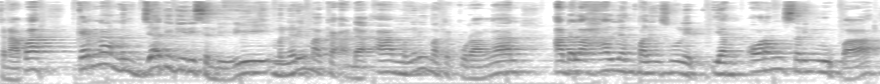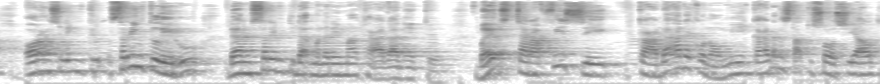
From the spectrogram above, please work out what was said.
Kenapa? Karena menjadi diri sendiri, menerima keadaan, menerima kekurangan adalah hal yang paling sulit yang orang sering lupa, orang sering sering keliru dan sering tidak menerima keadaan itu. Baik secara fisik, keadaan ekonomi, keadaan status sosial,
